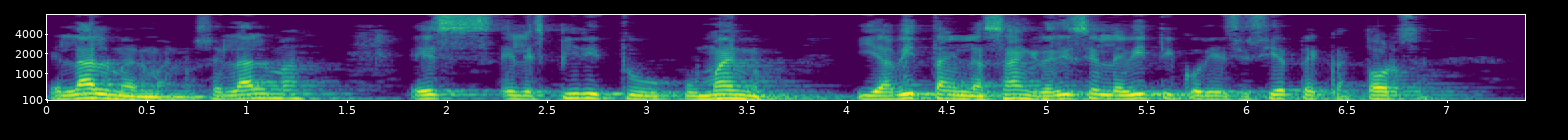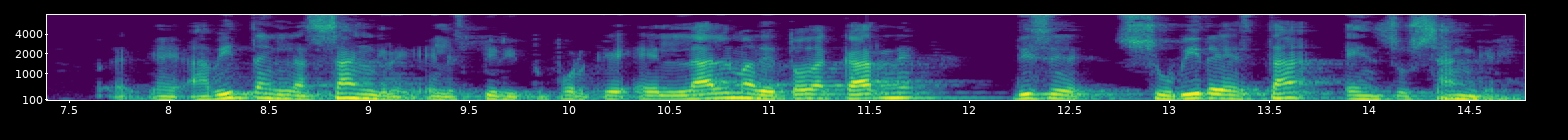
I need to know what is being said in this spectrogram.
El alma, hermanos, el alma es el espíritu humano y habita en la sangre, dice Levítico 17, 14. eh, habita en la sangre el espíritu, porque el alma de toda carne, dice, su vida está en su sangre.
